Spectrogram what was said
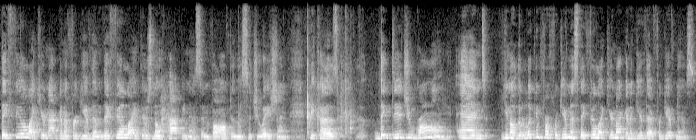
they feel like you're not going to forgive them. They feel like there's no happiness involved in the situation because they did you wrong. And, you know, they're looking for forgiveness. They feel like you're not going to give that forgiveness.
